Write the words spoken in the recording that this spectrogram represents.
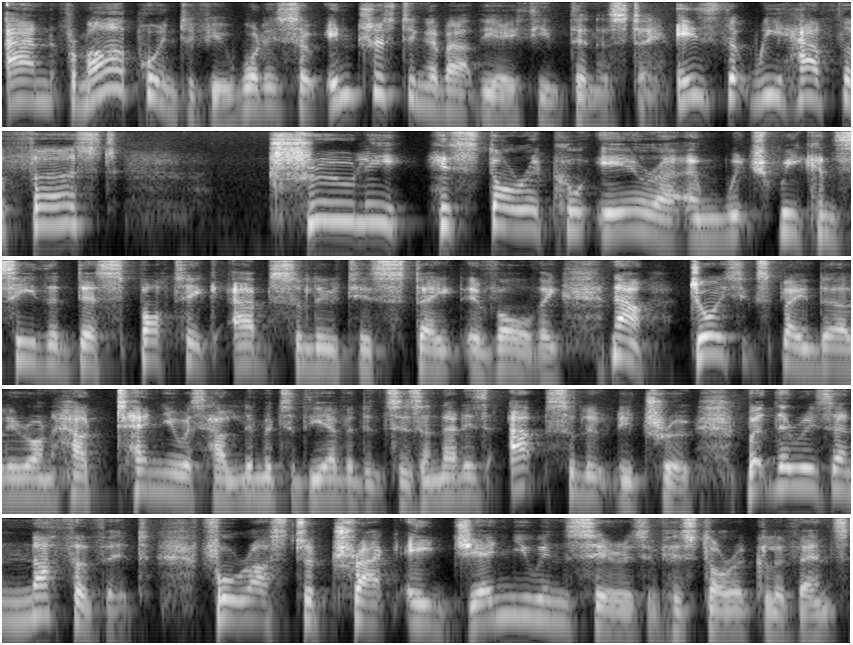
And from our point of view, what is so interesting about the 18th dynasty is that we have the first truly historical era in which we can see the despotic absolutist state evolving. Now, Joyce explained earlier on how tenuous, how limited the evidence is, and that is absolutely true. But there is enough of it for us to track a genuine series of historical events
